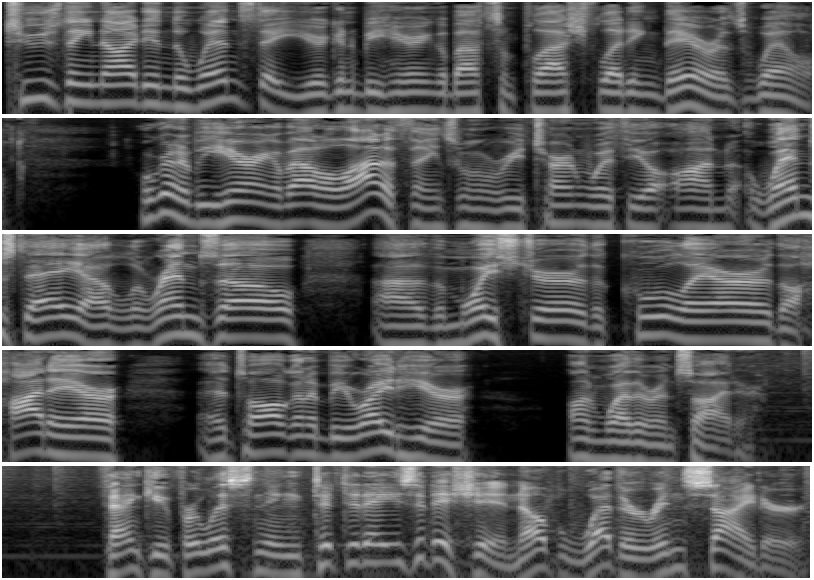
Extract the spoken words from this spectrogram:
Tuesday night into Wednesday, you're going to be hearing about some flash flooding there as well. We're going to be hearing about a lot of things when we return with you on Wednesday. Uh, Lorenzo, uh, the moisture, the cool air, the hot air. It's all going to be right here on Weather Insider. Thank you for listening to today's edition of Weather Insider.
